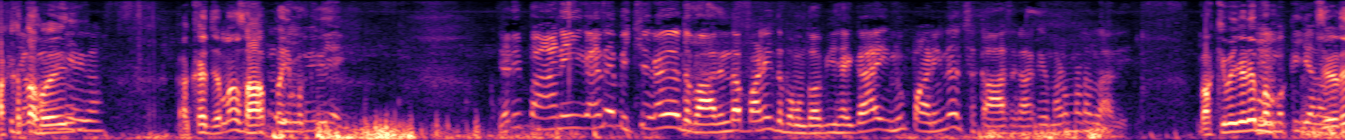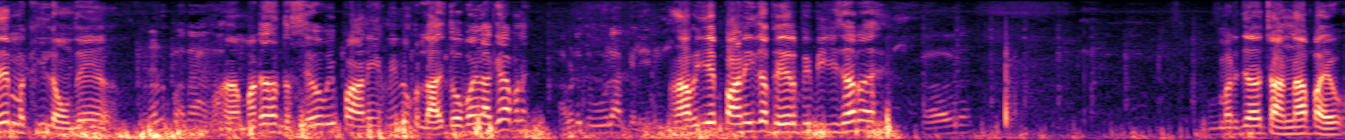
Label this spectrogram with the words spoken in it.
ਅੱਖ ਤਾਂ ਹੋਇਆ ਹੀ ਕੱਖ ਜਮਾ ਸਾਫ਼ ਪਈ ਮੱਕੀ। ਜਿਹੜੀ ਪਾਣੀ ਕਹਿੰਦੇ ਵਿੱਚ ਕਹਿੰਦੇ ਦਬਾ ਦਿੰਦਾ ਪਾਣੀ ਦਬਾਉਂਦਾ ਵੀ ਹੈਗਾ। ਇਹਨੂੰ ਪਾਣੀ ਨਾ ਸਕਾ ਸਕਾ ਕੇ ਮੜ ਮੜ ਲਾਵੇ। ਬਾਕੀ ਵੀ ਜਿਹੜੇ ਜਿਹੜੇ ਮੱਕੀ ਲਾਉਂਦੇ ਆ। ਉਹਨਾਂ ਨੂੰ ਪਤਾ ਹਾਂ। ਮਾੜਾ ਦੱਸਿਓ ਵੀ ਪਾਣੀ। ਇਹਨੂੰ ਲਾ ਦੋ ਪਾਣੀ ਲੱਗ ਗਿਆ ਆਪਣੇ। ਆਪਣੇ ਦੋ ਲੱਗ ਲੈ ਹਾਂ ਵੀ ਇਹ ਪਾਣੀ ਤਾਂ ਫੇਰ ਪੀਪੀ ਸਾਰਾ ਇਹ। ਹੋਰ ਮਰ ਜਾ ਚਾਨਣਾ ਪਾਇਓ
